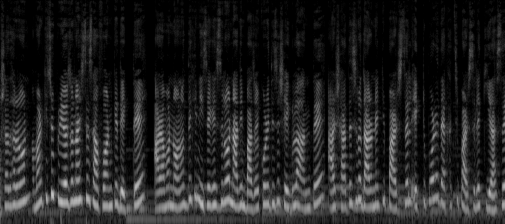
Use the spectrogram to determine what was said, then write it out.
অসাধারণ। আমার কিছু প্রিয়জন আসছে সাফওয়ানকে দেখতে। আর আমার ননদ দেখি নিচে গেছিল, নাদিম বাজার করে দিছে সেগুলো আনতে। আর সাথে ছিল দারুণ একটি পার্সেল একটু পরে দেখাচ্ছি পার্সেলে কি আছে।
